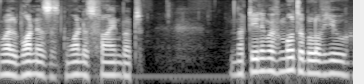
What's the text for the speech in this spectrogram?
Well, one is one is fine, but not dealing with multiple of you.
